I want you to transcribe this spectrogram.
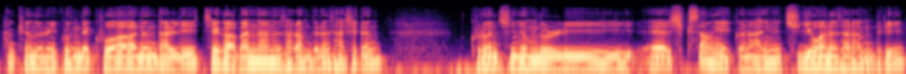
한편으로는 있고 근데 그와는 달리 제가 만나는 사람들은 사실은 그런 진영 논리의 식상에 있거나 아니면 지겨워하는 사람들이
